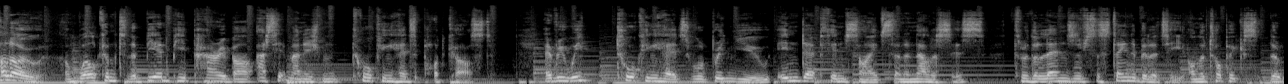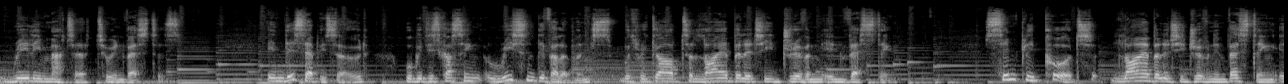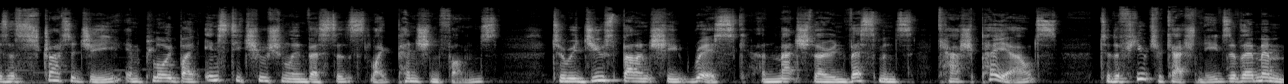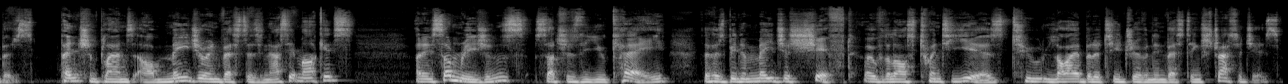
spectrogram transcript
Hello, and welcome to the BNP Paribas Asset Management Talking Heads podcast. Every week, Talking Heads will bring you in depth insights and analysis through the lens of sustainability on the topics that really matter to investors. In this episode, we'll be discussing recent developments with regard to liability driven investing. Simply put, liability driven investing is a strategy employed by institutional investors like pension funds to reduce balance sheet risk and match their investments' cash payouts to the future cash needs of their members. Pension plans are major investors in asset markets, and in some regions, such as the UK, there has been a major shift over the last 20 years to liability driven investing strategies.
